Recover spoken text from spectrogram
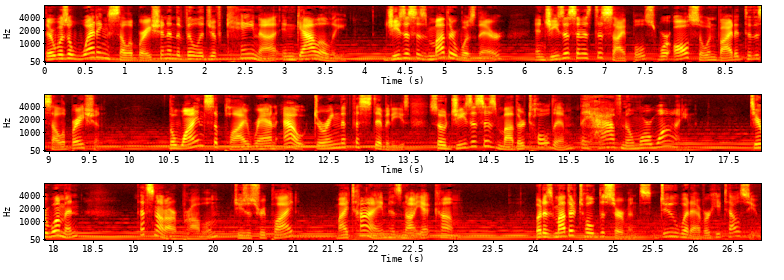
there was a wedding celebration in the village of Cana in Galilee. Jesus' mother was there, and Jesus and his disciples were also invited to the celebration. The wine supply ran out during the festivities, so Jesus' mother told him they have no more wine. Dear woman, that's not our problem, Jesus replied. My time has not yet come. But his mother told the servants, Do whatever he tells you.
